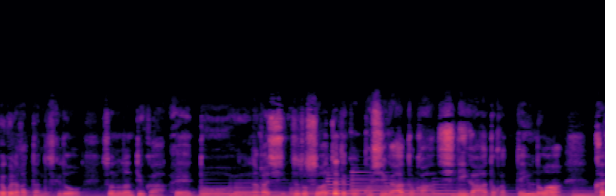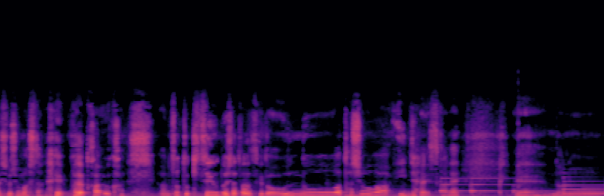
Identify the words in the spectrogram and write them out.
良くなかったんですけどそのなんていうかえっ、ー、となんかずっと座っててこう腰がとか尻がとかっていうのは解消しましたね まだかかあのちょっときつい運動しちゃったんですけど運動は多少はいいんじゃないですかね。えー、あの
